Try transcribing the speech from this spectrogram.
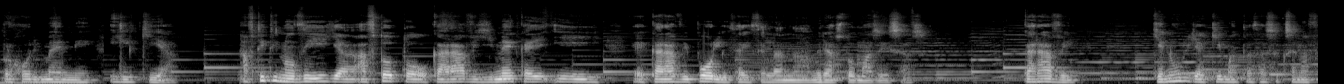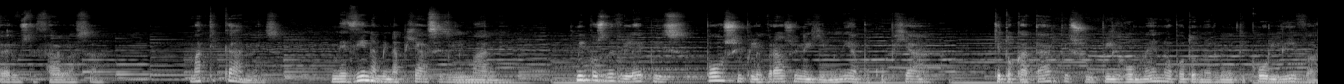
προχωρημένη ηλικία αυτή την οδή για αυτό το καράβι γυναίκα ή ε, καράβι πόλη θα ήθελα να μοιραστώ μαζί σας. Καράβι, καινούργια κύματα θα σε ξαναφέρουν στη θάλασσα. Μα τι κάνεις, με δύναμη να πιάσεις λιμάνι. Μήπως δεν βλέπεις πως η πλευρά σου είναι γυμνή από κουπιά και το κατάρτι σου πληγωμένο από τον ορμητικό λίβα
